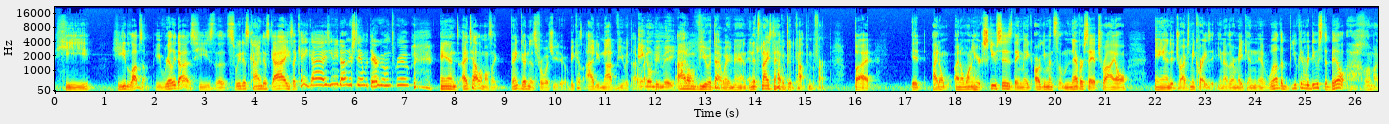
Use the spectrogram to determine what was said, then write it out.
he he loves them. He really does. He's the sweetest, kindest guy. He's like, hey guys, you need to understand what they're going through. And I tell him, I was like, thank goodness for what you do because I do not view it that way. Ain't gonna be me. I don't view it that way, man. And it's nice to have a good cop in the firm, but it I don't I don't want to hear excuses. They make arguments they'll never say at trial, and it drives me crazy. You know, they're making uh, well the you can reduce the bill. Oh my,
